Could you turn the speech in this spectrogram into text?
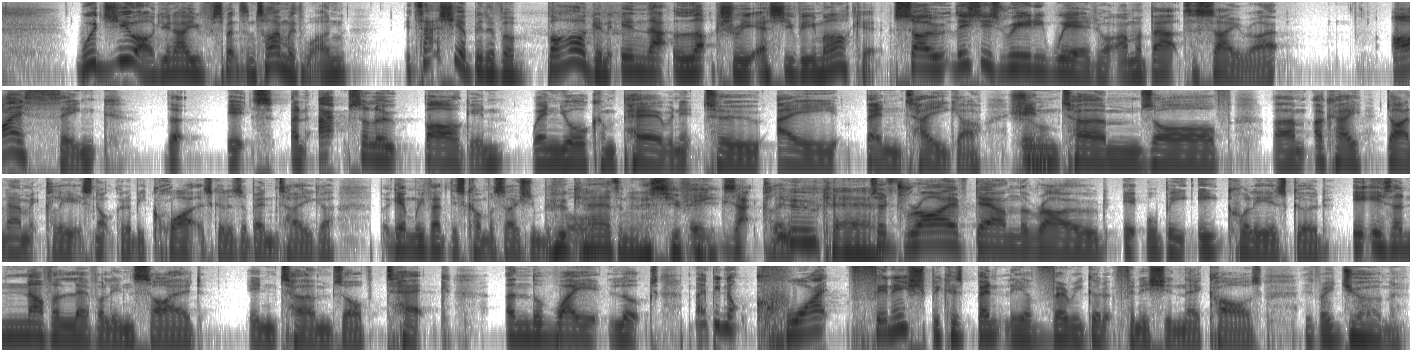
would you argue now you've spent some time with one? It's actually a bit of a bargain in that luxury SUV market. So this is really weird what I'm about to say, right? I think that it's an absolute bargain when you're comparing it to a Bentayga in terms of um, okay, dynamically it's not going to be quite as good as a Bentayga. But again, we've had this conversation before. Who cares in an SUV? Exactly. Who cares? To drive down the road, it will be equally as good. It is another level inside in terms of tech and the way it looks. Maybe not quite finished because Bentley are very good at finishing their cars. It's very German.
